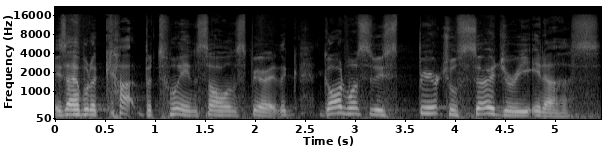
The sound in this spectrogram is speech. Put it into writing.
is able to cut between soul and spirit. God wants to do spiritual surgery in us.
